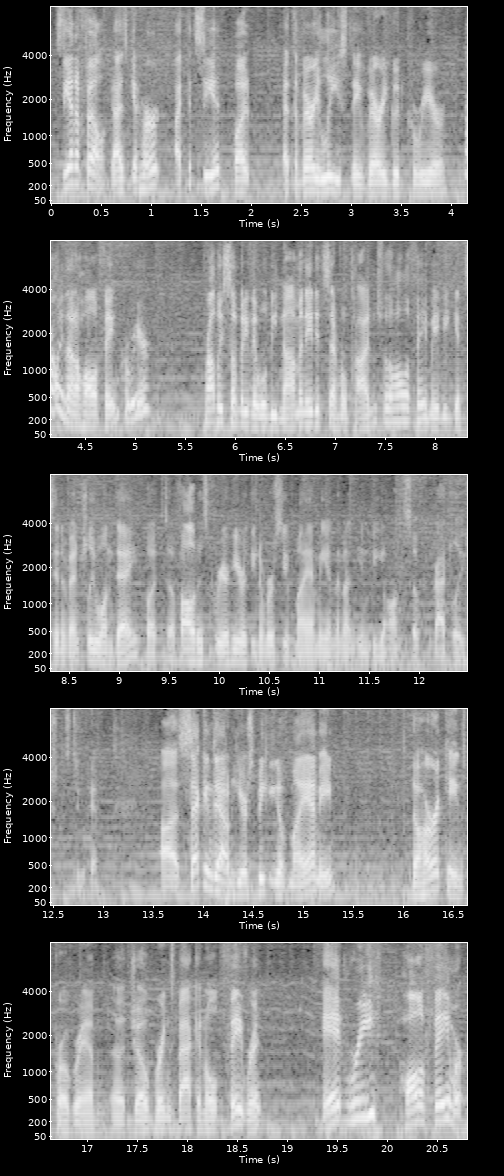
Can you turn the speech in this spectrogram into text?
It's the NFL. Guys get hurt. I could see it, but at the very least, a very good career. Probably not a Hall of Fame career. Probably somebody that will be nominated several times for the Hall of Fame. Maybe gets in eventually one day, but uh, followed his career here at the University of Miami and then in beyond. So congratulations to him. Uh, second down here. Speaking of Miami, the Hurricanes program, uh, Joe brings back an old favorite, Ed Reed, Hall of Famer.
